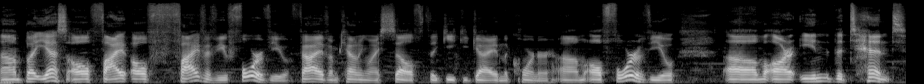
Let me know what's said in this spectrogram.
Um, but yes, all five, all five of you, four of you, five. I'm counting myself, the geeky guy in the corner. Um, all four of you um, are in the tent,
